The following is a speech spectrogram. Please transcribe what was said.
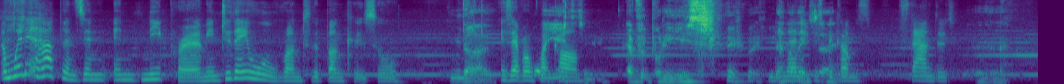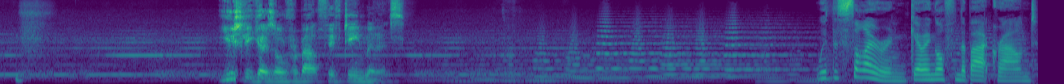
And when it happens in in Dnipro, I mean, do they all run to the bunkers, or No. is everyone quite used calm? to. Everybody used to. And then it just don't. becomes standard. Yeah. Usually goes on for about 15 minutes. With the siren going off in the background,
